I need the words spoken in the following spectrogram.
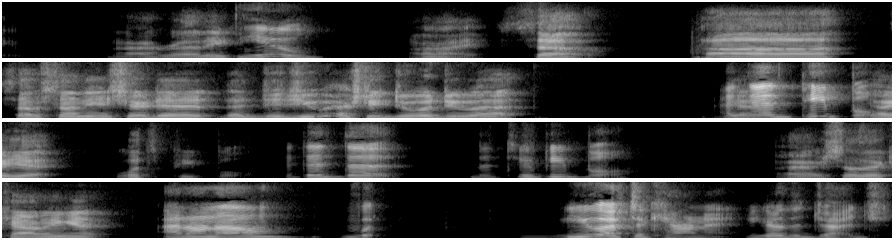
this game. All right, ready? You. All right. So, uh, so Sonny and Cher did. Did did you actually do a duet? I Yeah. did people. Oh yeah. What's people? I did the the two people. All right. So they're counting it. I don't know. You have to count it. You're the judge.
